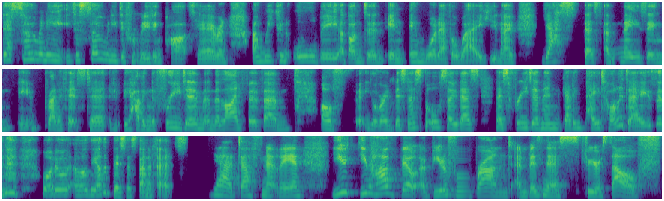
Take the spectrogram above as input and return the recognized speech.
there's so many there's so many different moving parts here and and we can all be abundant in in whatever way you know yes there's amazing benefits to having the freedom and the life of um of your own business but also there's there's freedom in getting paid holidays and what are all the other business benefits yeah, definitely. And you you have built a beautiful brand and business for yourself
